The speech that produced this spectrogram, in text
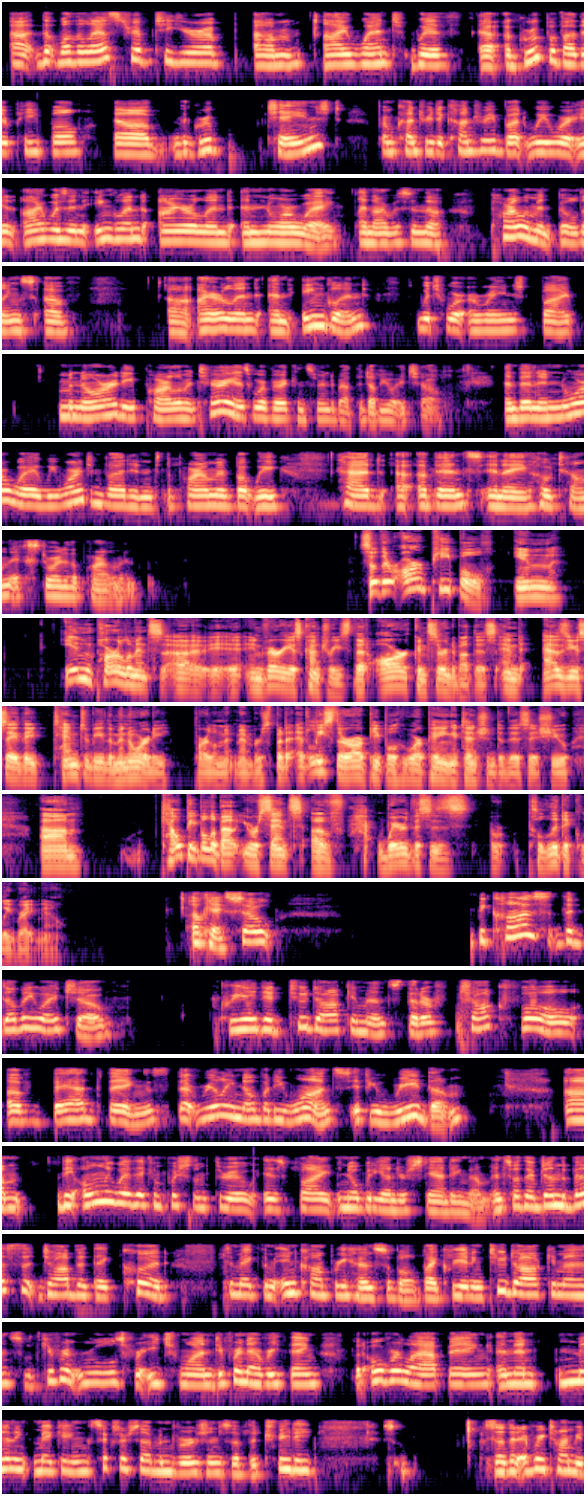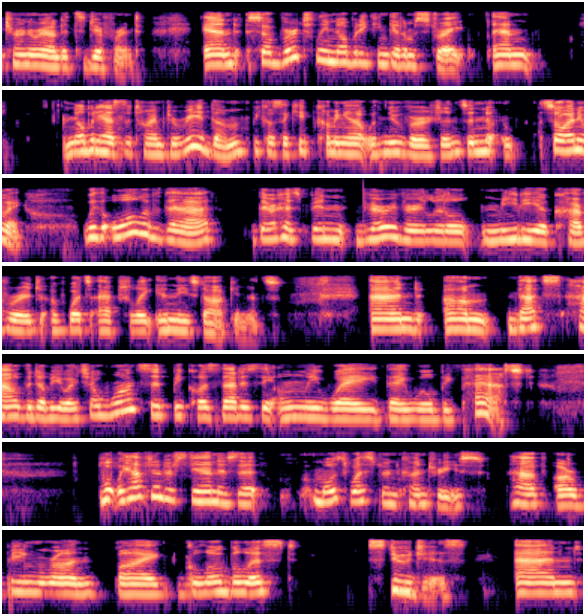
Uh, the, well, the last trip to Europe, um, I went with a, a, group of other people. Uh, the group changed from country to country, but we were in. I was in England, Ireland, and Norway, and I was in the Parliament buildings of uh, Ireland and England, which were arranged by minority parliamentarians who were very concerned about the WHO. And then in Norway, we weren't invited into the parliament, but we had uh, events in a hotel next door to the parliament. So there are people in in parliaments uh, in various countries that are concerned about this, and as you say, they tend to be the minority parliament members. But at least there are people who are paying attention to this issue. Um, tell people about your sense of where this is politically right now. Okay, so because the WHO created two documents that are chock full of bad things that really nobody wants if you read them. Um, the only way they can push them through is by nobody understanding them. And so they've done the best job that they could to make them incomprehensible by creating two documents with different rules for each one, different everything, but overlapping, and then many, making six or seven versions of the treaty so that every time you turn around, it's different. And so virtually nobody can get them straight. And nobody has the time to read them because they keep coming out with new versions. And no, so, anyway, with all of that, there has been very, very little media coverage of what's actually in these documents. And um, that's how the WHO wants it because that is the only way they will be passed. What we have to understand is that most Western countries have are being run by globalist stooges. And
